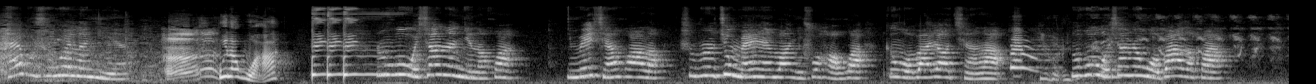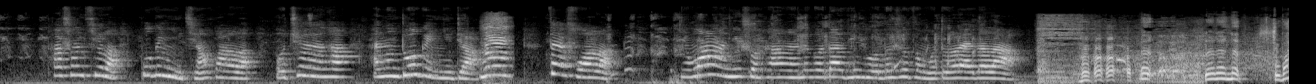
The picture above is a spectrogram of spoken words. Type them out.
还不是为了你？为了我？如果我向着你的话，你没钱花了，是不是就没人帮你说好话，跟我爸要钱了？如果我向着我爸的话，他生气了，不给你钱花了，我劝劝他，还能多给你点儿。再说了，你忘了你手上的那个大金镯子是怎么得来的了？那那那，走吧，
